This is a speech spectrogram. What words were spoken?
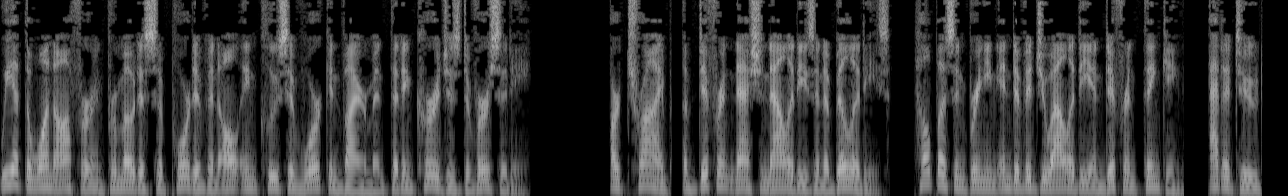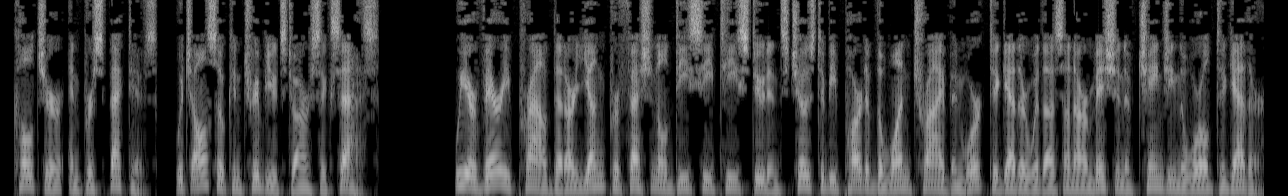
we at The One offer and promote a supportive and all-inclusive work environment that encourages diversity. Our tribe, of different nationalities and abilities, help us in bringing individuality and different thinking, attitude, culture, and perspectives, which also contributes to our success. We are very proud that our young professional DCT students chose to be part of the One Tribe and work together with us on our mission of changing the world together.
